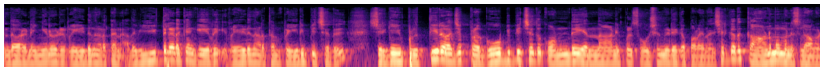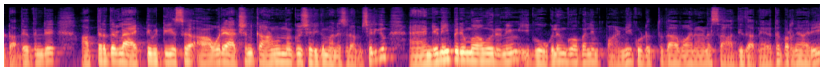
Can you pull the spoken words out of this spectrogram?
എന്താ പറയുക ഇങ്ങനെ ഒരു റെയ്ഡ് നടത്താൻ അത് വീട്ടിലടക്കം കയറി റെയ്ഡ് നടത്താൻ പ്രേരിപ്പിച്ചത് ശരിക്കും ഈ പൃഥ്വിരാജ് പ്രകോപിപ്പിച്ചത് കൊണ്ട് എന്നാണ് ഇപ്പോൾ സോഷ്യൽ മീഡിയ ഒക്കെ പറയുന്നത്. ശരിക്കും അത് കാണുമ്പോൾ മനസ്സിലാവും കേട്ടോ. അദ്ദേഹത്തിന്റെ അത്തരത്തിലുള്ള ആക്ടിവിറ്റീസ് ആ ഒരു ആക്ഷൻ കാണുമ്പോൾ നമുക്ക് ശരിക്കും മനസ്സിലാവും. ശരിക്കും ആന്റണി പെരുമ്പാവൂരിനെയും ഈ ഗോകുലം ഗോപാലിനും പണി കൊടുത്തതാവാനാണ് സാധ്യത. നേരത്തെ പറഞ്ഞ മാതിരി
